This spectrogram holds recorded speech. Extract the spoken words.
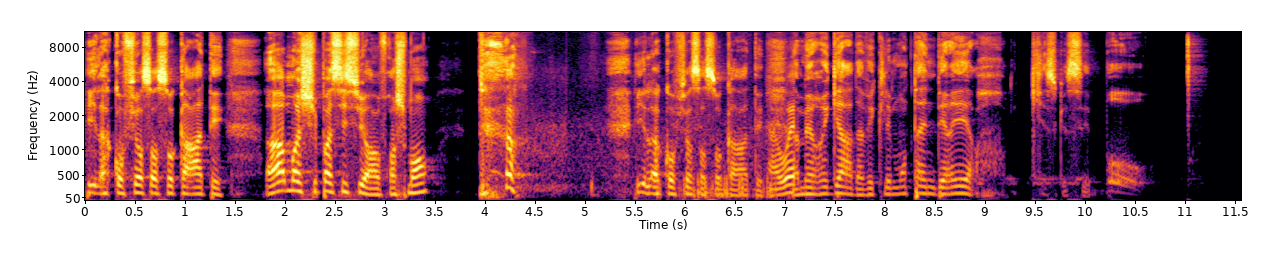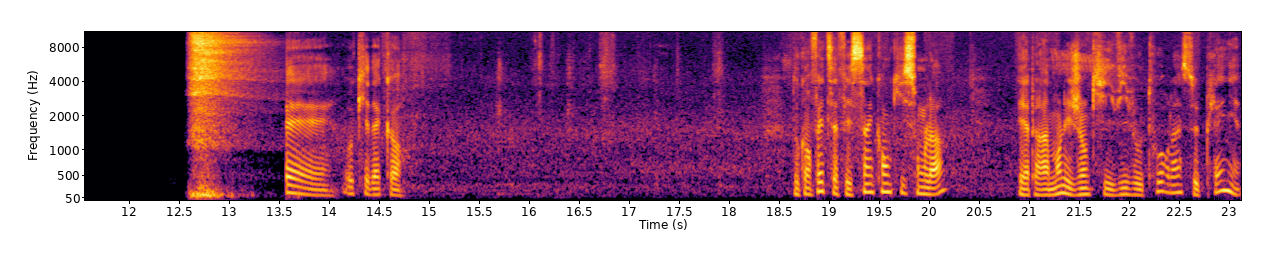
Il a confiance en son karaté. Ah, moi, je suis pas si sûr, hein, franchement. il a confiance en son karaté. Ah ouais Non, mais regarde, avec les montagnes derrière. Oh, qu'est-ce que c'est beau. Ouais, ok, d'accord. Donc en fait, ça fait 5 ans qu'ils sont là. Et apparemment, les gens qui vivent autour, là, se plaignent.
